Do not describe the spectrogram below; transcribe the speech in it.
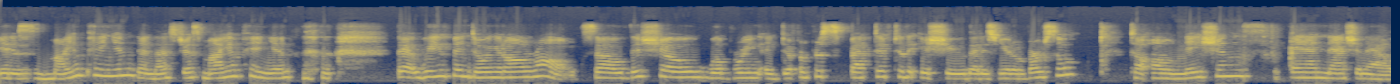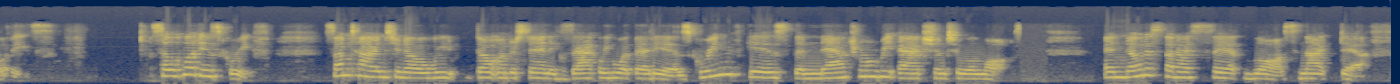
It is my opinion, and that's just my opinion, that we've been doing it all wrong. So, this show will bring a different perspective to the issue that is universal to all nations and nationalities. So, what is grief? Sometimes, you know, we don't understand exactly what that is. Grief is the natural reaction to a loss. And notice that I said loss, not death,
